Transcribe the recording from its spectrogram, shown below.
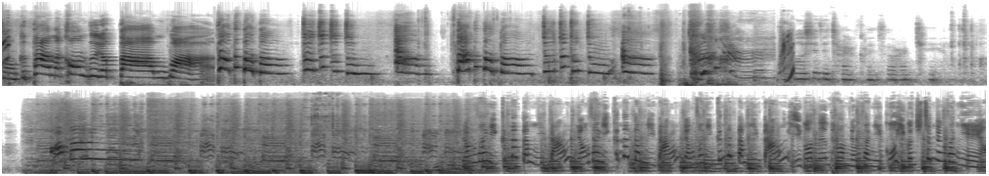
떼치 손끝 하나 건드렸다 봐 따다다다 뚜뚜뚜뚜 아 따다다다 뚜뚜뚜뚜 아 거시디 잘 간수할게요 영상이 끝났답니다. 영상이 끝났답니다. 영상이 끝났답니다. 이거는 다음 영상이고 이건 추천 영상이에요.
